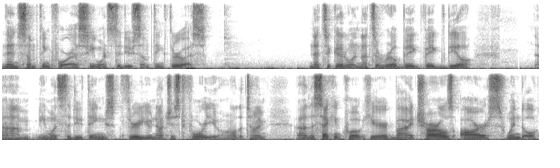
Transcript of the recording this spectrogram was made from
than something for us, He wants to do something through us. That's a good one. That's a real big, big deal. Um, he wants to do things through you, not just for you all the time. Uh, the second quote here by Charles R. Swindoll.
